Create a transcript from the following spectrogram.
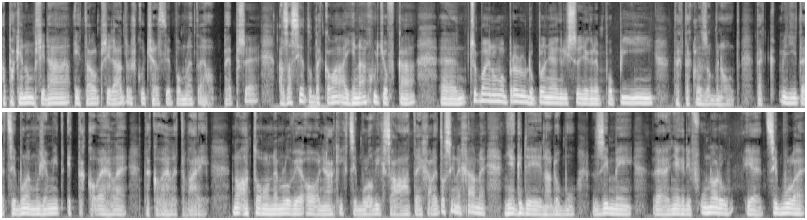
a pak jenom přidá, Ital přidá trošku čerstvě pomletého pepře a zase je to taková jiná chuťovka, eh, třeba jenom opravdu doplně, když se někde popíjí, tak takhle zobnout. Tak vidíte, cibule může mít i takovéhle, takovéhle tvary. No a to nemluvě o nějakých cibulových salátech, ale to si necháme někdy na dobu zimy, eh, někdy v únoru je cibule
